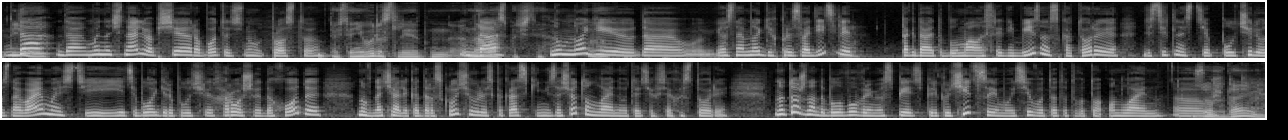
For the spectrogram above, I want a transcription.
тысяч? Да, да, мы начинали вообще работать, ну, просто... То есть, они выросли на да. вас почти? Ну, многие, ага. да, я знаю многих производителей, ага тогда это был малый средний бизнес, которые в действительности получили узнаваемость, и, и эти блогеры получили хорошие доходы, ну, в начале, когда раскручивались, как раз-таки не за счет онлайна вот этих всех историй, но тоже надо было вовремя успеть переключиться ему, идти вот этот вот онлайн. Э, ЗОЖ, да, именно?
